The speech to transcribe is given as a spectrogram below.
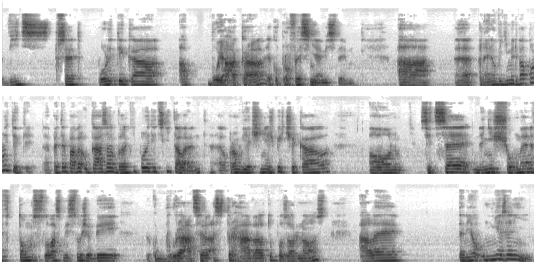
víc střed politika a vojáka, jako profesně, myslím. A, eh, a najednou vidíme dva politiky. Petr Pavel ukázal velký politický talent, eh, opravdu větší, než bych čekal. On sice není showman v tom slova smyslu, že by jako burácel a strhával tu pozornost, ale ten jeho uměřený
